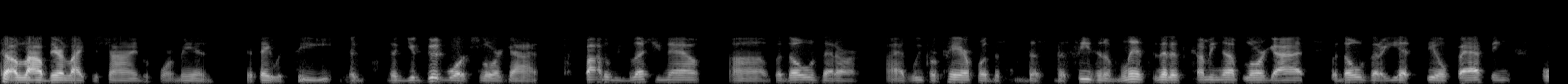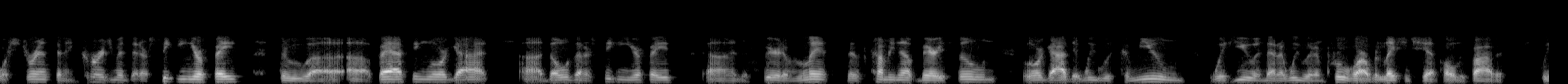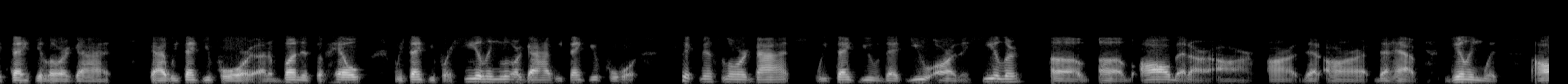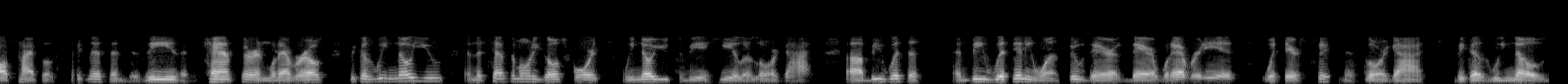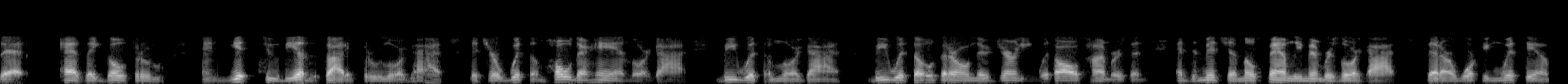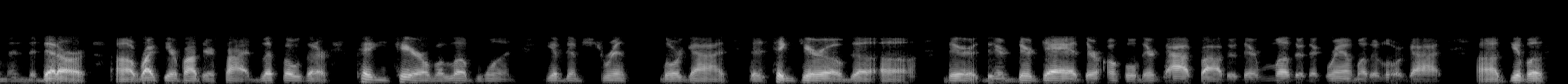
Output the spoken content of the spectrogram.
to allow their light to shine before men, that they would see the, the, your good works, Lord God. Father, we bless you now uh, for those that are as we prepare for the, the, the season of Lent that is coming up, Lord God, for those that are yet still fasting for strength and encouragement that are seeking your face through uh, uh, fasting, Lord God, uh, those that are seeking your face uh, in the spirit of Lent that's coming up very soon, Lord God, that we would commune with you and that we would improve our relationship, Holy Father. We thank you, Lord God. God, we thank you for an abundance of health. We thank you for healing, Lord God. We thank you for sickness, Lord God. We thank you that you are the healer of of all that are are are that are that have dealing with all type of sickness and disease and cancer and whatever else because we know you and the testimony goes forward we know you to be a healer lord god. Uh, be with us and be with anyone through their their whatever it is with their sickness lord god because we know that as they go through and get to the other side of through lord god that you're with them. Hold their hand lord god. Be with them lord god be with those that are on their journey with Alzheimer's and, and dementia, and those family members, Lord God, that are working with them and that are uh, right there by their side. Bless those that are taking care of a loved one. Give them strength, Lord God, that is taking care of the uh, their their their dad, their uncle, their godfather, their mother, their grandmother, Lord God. Uh, give us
